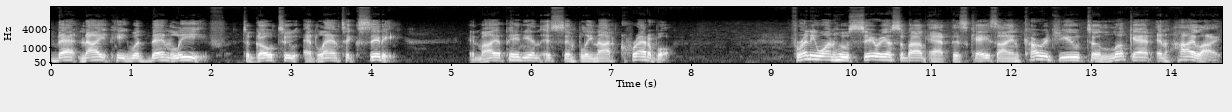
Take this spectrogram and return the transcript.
that night he would then leave to go to Atlantic City, in my opinion, is simply not credible. For anyone who's serious about at this case, I encourage you to look at and highlight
